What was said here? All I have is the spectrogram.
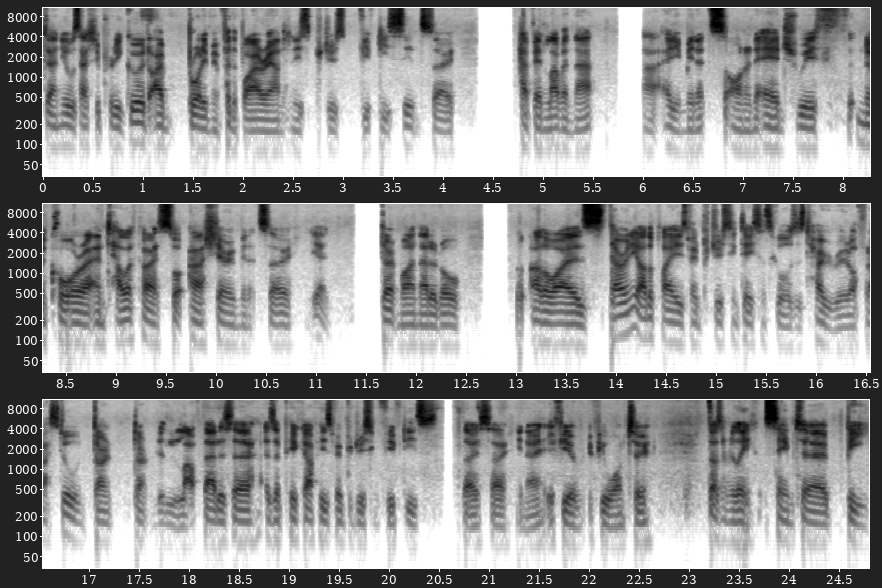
Daniel was actually pretty good. I brought him in for the buy round, and he's produced 50 since. So have been loving that. Uh, 80 minutes on an edge with Nikora and Talakai so, uh, sharing minutes. So yeah, don't mind that at all. Otherwise, the only other player who's been producing decent scores is Toby Rudolph, and I still don't don't really love that as a as a pickup. He's been producing 50s though, so you know if you if you want to, doesn't really seem to be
